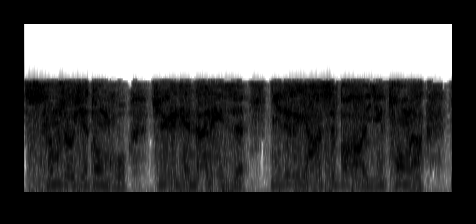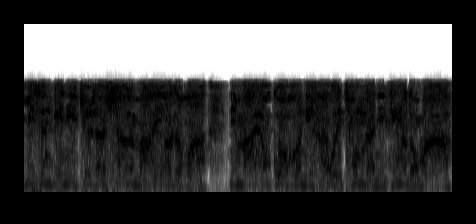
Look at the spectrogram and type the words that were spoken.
承受一些痛苦。举个简单例子，你这个牙齿不好已经痛了，医生给你就算上了麻药的话，你麻药过后你还会痛的，你听得懂吗？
